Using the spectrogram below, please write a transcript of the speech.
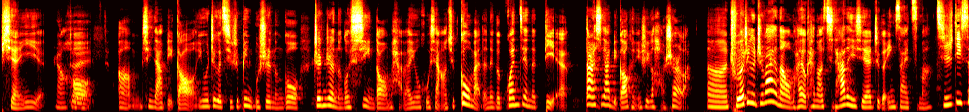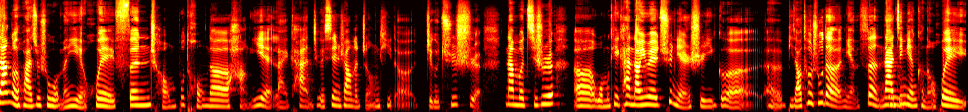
便宜，然后对。嗯，性价比高，因为这个其实并不是能够真正能够吸引到我们海外用户想要去购买的那个关键的点。当然，性价比高肯定是一个好事儿了。嗯、除了这个之外呢，我们还有看到其他的一些这个 insights 吗？其实第三个的话，就是我们也会分成不同的行业来看这个线上的整体的这个趋势。那么其实呃，我们可以看到，因为去年是一个呃比较特殊的年份，那今年可能会、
